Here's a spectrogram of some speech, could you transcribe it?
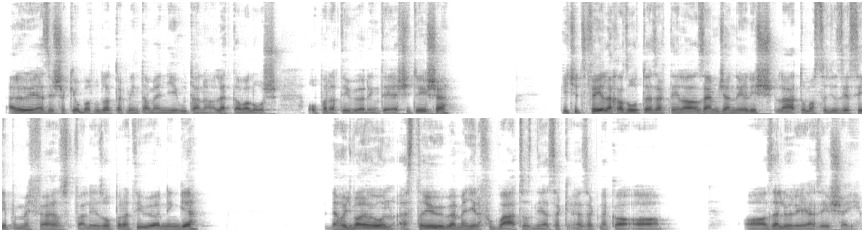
előrejelzések jobbat mutattak, mint amennyi utána lett a valós operatív earning teljesítése. Kicsit félek azóta ezeknél az MGN-nél is, látom azt, hogy azért szépen megy felfelé az operatív earningje, de hogy valójában ezt a jövőben mennyire fog változni ezek, ezeknek a, a, az előrejelzései.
